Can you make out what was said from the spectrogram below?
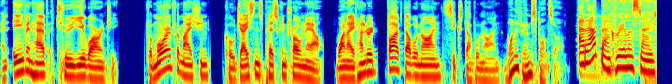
and even have a two year warranty. For more information, call Jason's Pest Control now. 1 800 599 699. 1FM sponsor. At Outback Real Estate,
